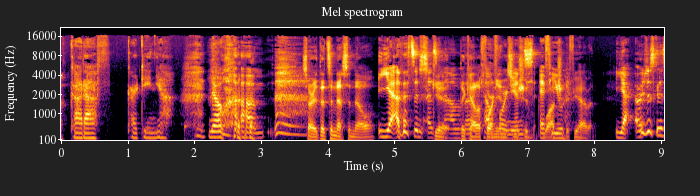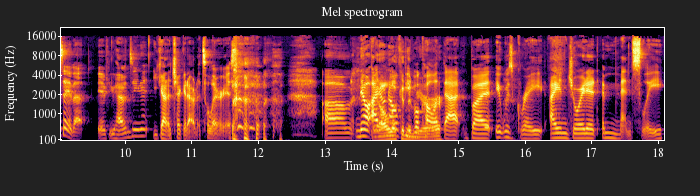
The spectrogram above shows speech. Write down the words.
got off Gardenia. No, um, Sorry, that's an SNL yeah, that's an skit. SNL. the Californians. You Californians. should If watch you- it if you haven't. Yeah, I was just gonna say that. If you haven't seen it, you gotta check it out. It's hilarious. um, no, I don't know if people call it that, but it was great. I enjoyed it immensely.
